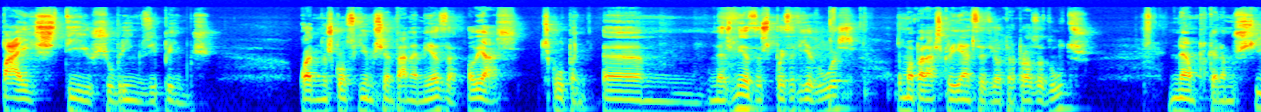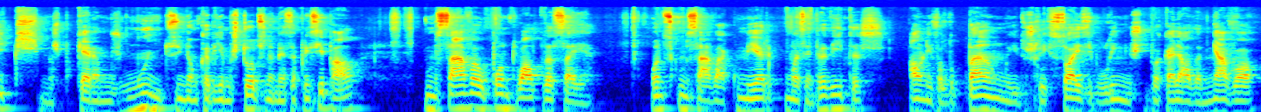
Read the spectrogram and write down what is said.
pais, tios, sobrinhos e primos. Quando nos conseguíamos sentar na mesa, aliás, desculpem, hum, nas mesas depois havia duas, uma para as crianças e outra para os adultos, não porque éramos chiques, mas porque éramos muitos e não cabíamos todos na mesa principal, começava o ponto alto da ceia, onde se começava a comer umas entraditas, ao nível do pão e dos riçóis e bolinhos de bacalhau da minha avó,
